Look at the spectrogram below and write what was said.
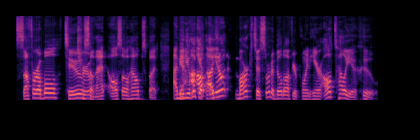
sufferable too, True. so that also helps. But I mean, Yeah, you look I'll- at uh, I'll- you know what, Mark, to sort of build off your point here, I'll tell you who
